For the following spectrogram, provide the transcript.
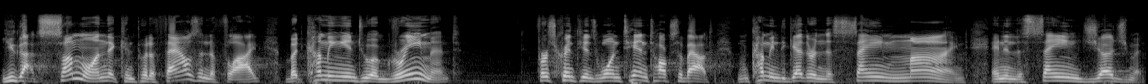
You got someone that can put a thousand to flight, but coming into agreement, 1 Corinthians 1.10 talks about coming together in the same mind and in the same judgment,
